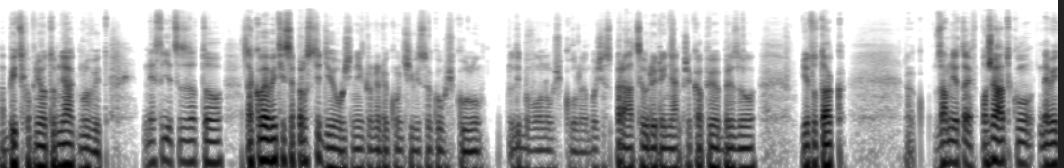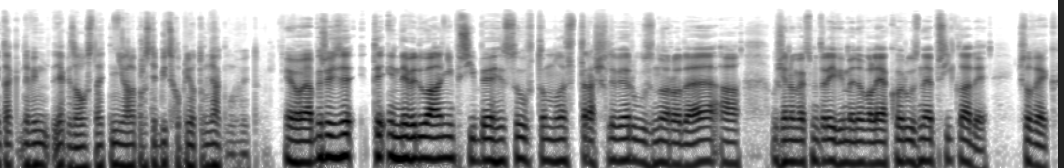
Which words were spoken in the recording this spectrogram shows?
a být schopný o tom nějak mluvit. Nestydět se za to. Takové věci se prostě dějou, že někdo nedokončí vysokou školu, libovolnou školu, nebo že z práce odejde nějak překvapivě brzo. Je to tak. No, za mě to je v pořádku, nevím, tak, nevím jak za ostatní, ale prostě být schopný o tom nějak mluvit. Jo, já bych řekl, že ty individuální příběhy jsou v tomhle strašlivě různorodé a už jenom jak jsme tady vyjmenovali jako různé příklady. Člověk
